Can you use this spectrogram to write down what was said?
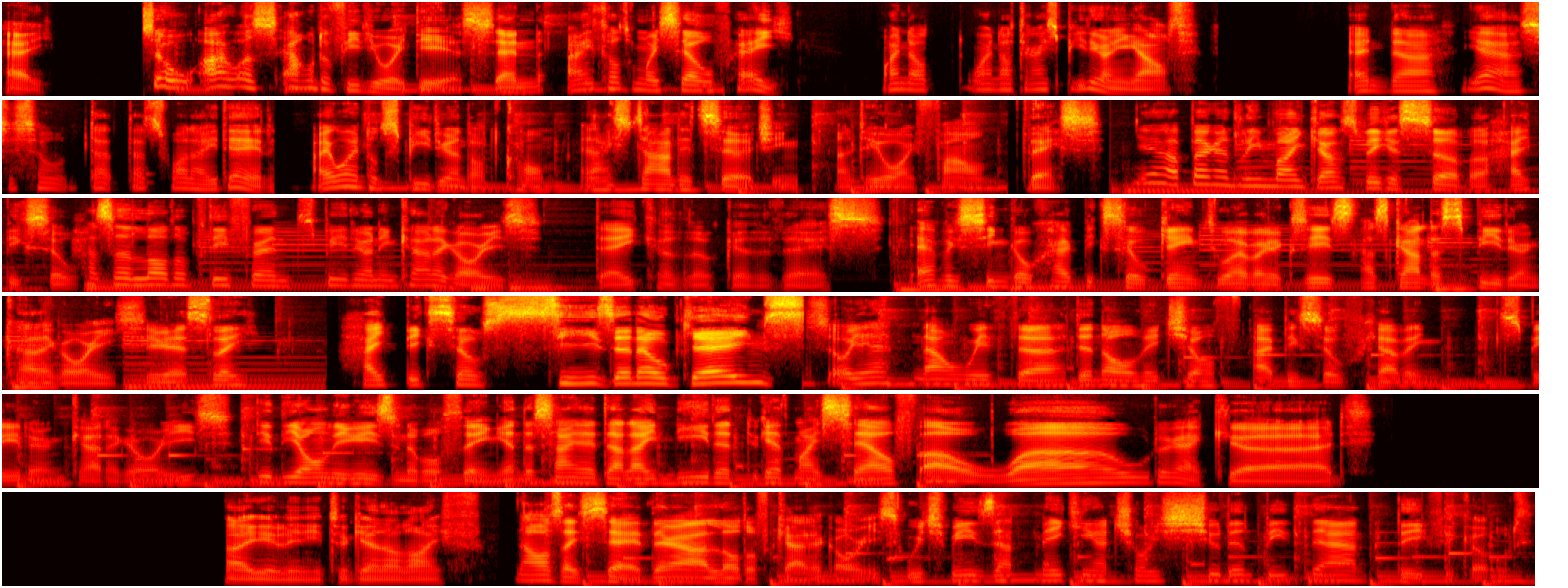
Hey. So I was out of video ideas, and I thought to myself, hey, why not why not try speedrunning out? And uh, yeah, so, so that that's what I did. I went on speedrun.com and I started searching until I found this. Yeah, apparently Minecraft's biggest server, Hypixel, has a lot of different speedrunning categories. Take a look at this. Every single Hypixel game to ever exist has got a speedrun category. Seriously? Hypixel seasonal games. So yeah, now with uh, the knowledge of Hypixel having speedrun categories, did the only reasonable thing and decided that I needed to get myself a world record. I really need to get a life. Now as I said, there are a lot of categories, which means that making a choice shouldn't be that difficult.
